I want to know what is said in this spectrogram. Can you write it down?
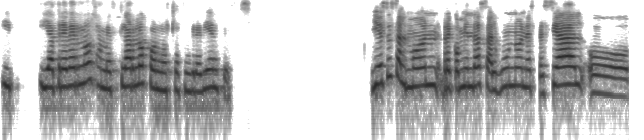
y, y atrevernos a mezclarlo con nuestros ingredientes. ¿Y ese salmón recomiendas alguno en especial o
